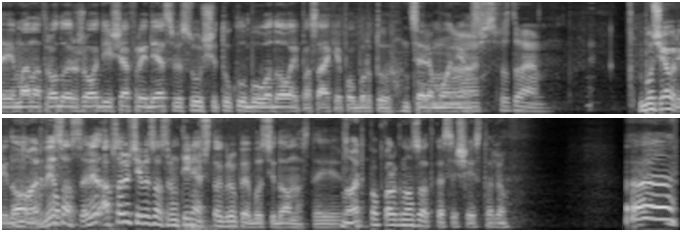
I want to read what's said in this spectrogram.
Tai man atrodo ir žodį iš F raidės visų šitų klubų vadovai pasakė po burtų Na, ceremonijos. Aš įsivaizduoju. Bus žiauriai įdomu. Nori Visos, vi- absoliučiai visos rungtynės šitoje grupėje bus įdomios. Tai... Norit paprognozuoti, kas išeis toliau? A,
